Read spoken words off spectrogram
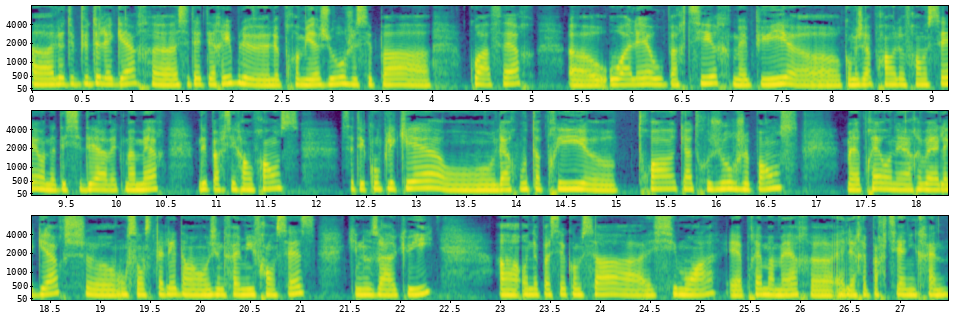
Le début de la guerre, c'était terrible. Le premier jour, je sais pas quoi faire, où aller, où partir. Mais puis, comme j'apprends le français, on a décidé avec ma mère de partir en France. C'était compliqué. la route a pris trois, quatre jours, je pense. Mais après, on est arrivé à la Guerche, euh, on s'est installé dans une famille française qui nous a accueillis. Euh, on a passé comme ça euh, six mois et après, ma mère, elle est repartie en Ukraine.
